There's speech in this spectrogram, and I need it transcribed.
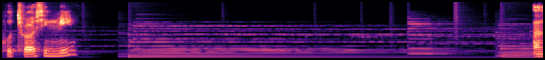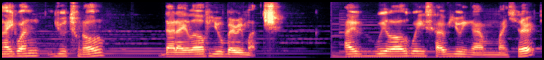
who trust in me. And I want you to know that I love you very much. I will always have you in uh, my heart.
